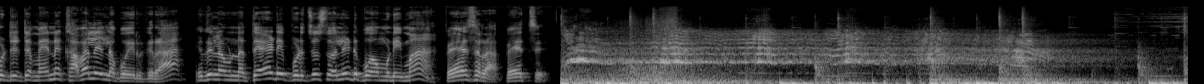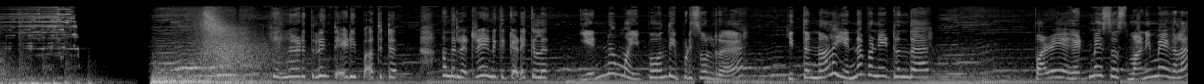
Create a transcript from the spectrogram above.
விட்டுட்டமேன்னு கவலையில போயிருக்கிறா. இதுல உன்னை தேடி பிடிச்சு சொல்லிட்டு போக முடியுமா? பேசுறா பேச்சு. எல்லா இடத்துலயும் தேடி பார்த்துட்டேன். அந்த லெட்டரே எனக்கு கிடைக்கல. என்னம்மா இப்போ வந்து இப்படி சொல்ற? இத்தனை நாள் என்ன பண்ணிட்டு இருந்த? பழைய ஹெட்மிஸ்டர்ஸ் மணிமேகலை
